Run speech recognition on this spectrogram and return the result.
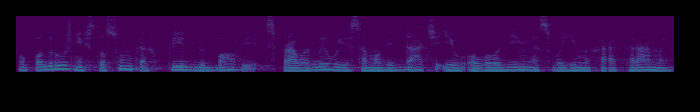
У подружніх стосунках плід любові, справедливої самовіддачі і оволодіння своїми характерами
